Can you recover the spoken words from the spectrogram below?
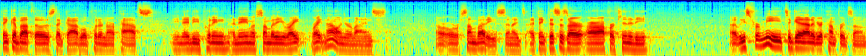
Think about those that God will put in our paths. He may be putting a name of somebody right, right now in your minds or, or somebody's. And I, I think this is our, our opportunity, at least for me, to get out of your comfort zone.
